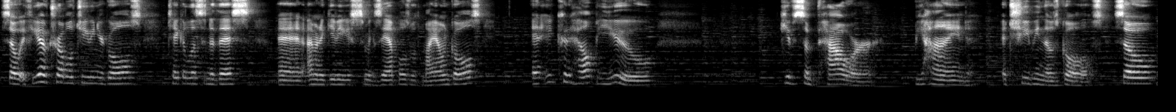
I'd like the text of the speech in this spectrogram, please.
so if you have trouble achieving your goals, take a listen to this, and I'm going to give you some examples with my own goals, and it could help you give some power behind achieving those goals. So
